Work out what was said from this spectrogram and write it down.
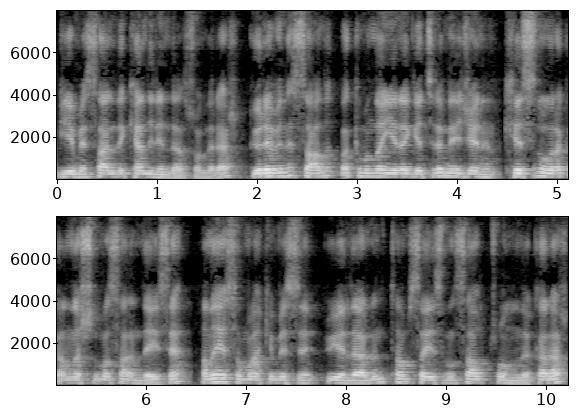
giymesi halinde kendiliğinden son verer. Görevini sağlık bakımından yere getiremeyeceğinin kesin olarak anlaşılması halinde ise Anayasa Mahkemesi üyelerinin tam sayısının salt çoğunluğuna karar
